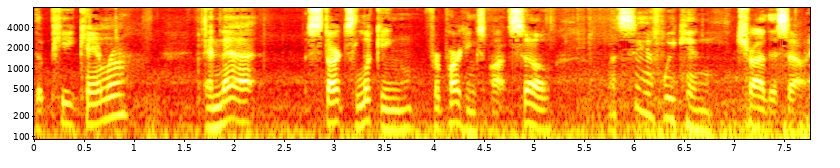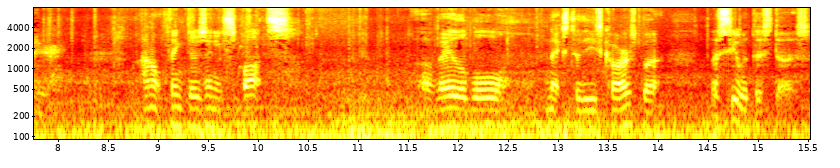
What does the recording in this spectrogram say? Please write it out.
the P camera, and that starts looking for parking spots. So let's see if we can try this out here. I don't think there's any spots available next to these cars, but let's see what this does.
